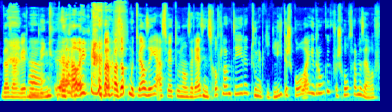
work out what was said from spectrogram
Dat is dan weer mijn Ah, ding. Zalig. Maar pas op, ik moet wel zeggen, als wij toen onze reis in Schotland deden, toen heb ik liters cola gedronken. Ik verschoot van mezelf.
